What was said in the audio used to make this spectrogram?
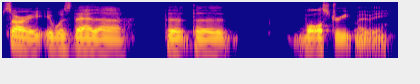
sorry, it was that uh the the Wall Street movie.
